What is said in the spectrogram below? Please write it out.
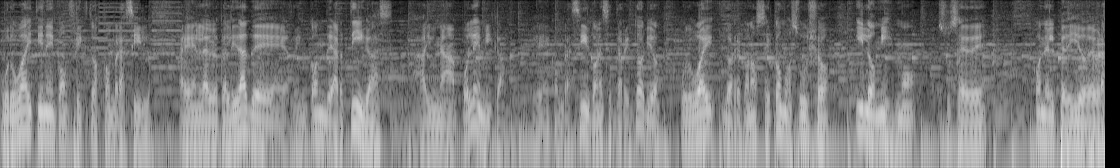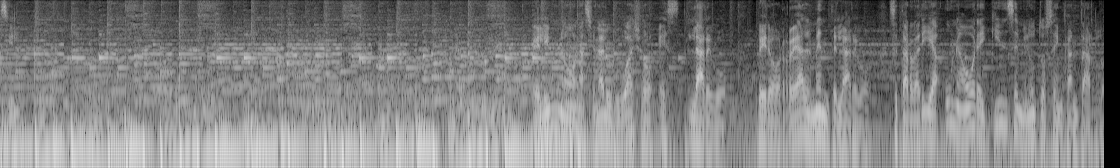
Uruguay tiene conflictos con Brasil. En la localidad de Rincón de Artigas hay una polémica eh, con Brasil, con ese territorio. Uruguay lo reconoce como suyo y lo mismo sucede con el pedido de Brasil. El himno nacional uruguayo es largo, pero realmente largo. Se tardaría una hora y 15 minutos en cantarlo.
